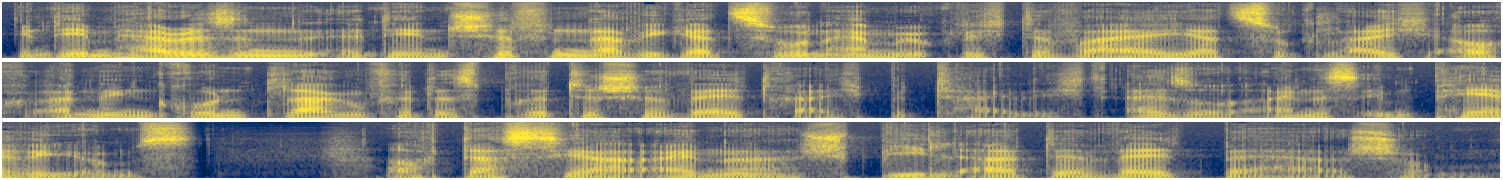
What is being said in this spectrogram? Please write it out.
Indem Harrison den Schiffen Navigation ermöglichte, war er ja zugleich auch an den Grundlagen für das britische Weltreich beteiligt, also eines Imperiums. Auch das ja eine Spielart der Weltbeherrschung.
